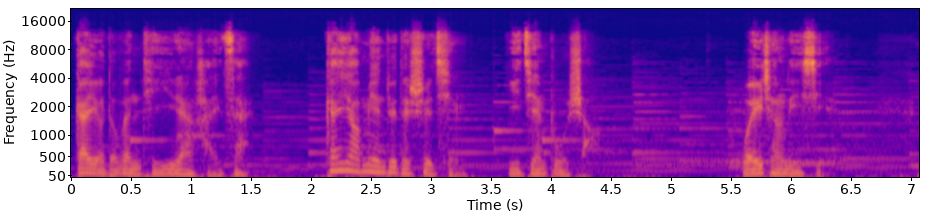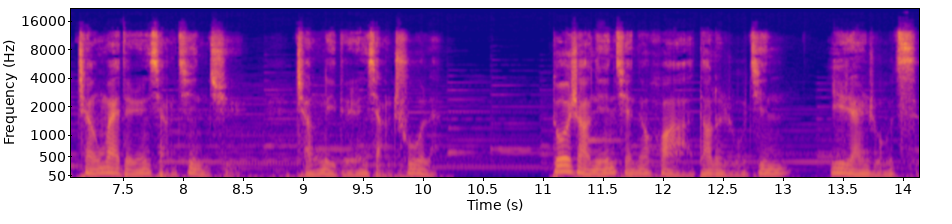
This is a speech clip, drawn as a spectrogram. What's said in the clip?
该有的问题依然还在，该要面对的事情一件不少。围城里写，城外的人想进去，城里的人想出来。多少年前的话，到了如今依然如此。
